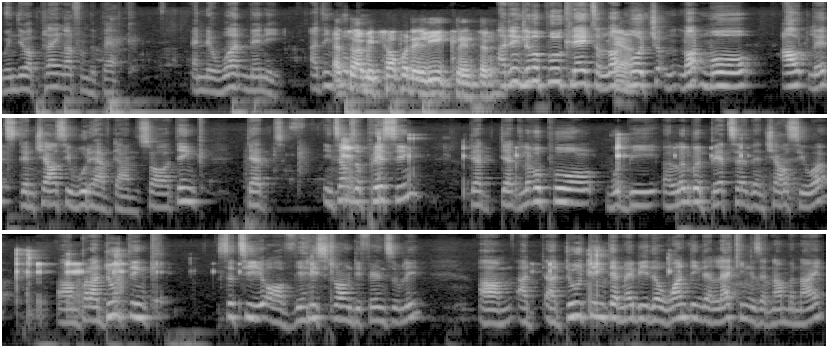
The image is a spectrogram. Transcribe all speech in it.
when they were playing out from the back, and there weren't many. I think That's why we top of the league, Clinton. I think Liverpool creates a lot Yeah. more, ch- lot more outlets than Chelsea would have done. So I think that in terms of pressing, that, that Liverpool would be a little bit better than Chelsea were. Um, but I do think City are very strong defensively. Um, I, I do think that maybe the one thing they're lacking is at number nine.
